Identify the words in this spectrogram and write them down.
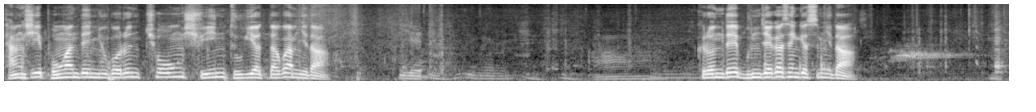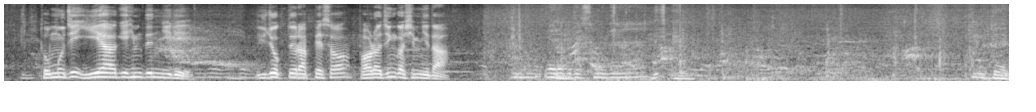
당시 봉환된 유골은 총 52기였다고 합니다. 그런데 문제가 생겼습니다. 도무지 이해하기 힘든 일이 유족들 앞에서 벌어진 것입니다. 열어보겠습니다. 네,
